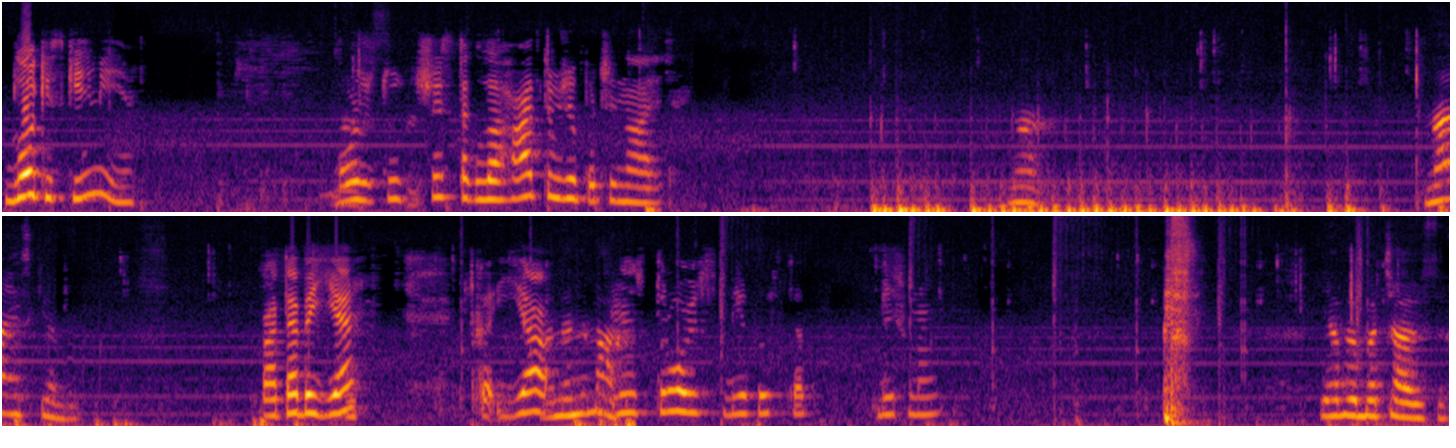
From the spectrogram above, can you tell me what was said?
Блоки скинь мені. Боже, тут щось так лагати вже починає. На. На, я скину. А тебе є? Чекай, Я мене нема. настрою собі якось так. більш-менш. Я вибачаюся.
